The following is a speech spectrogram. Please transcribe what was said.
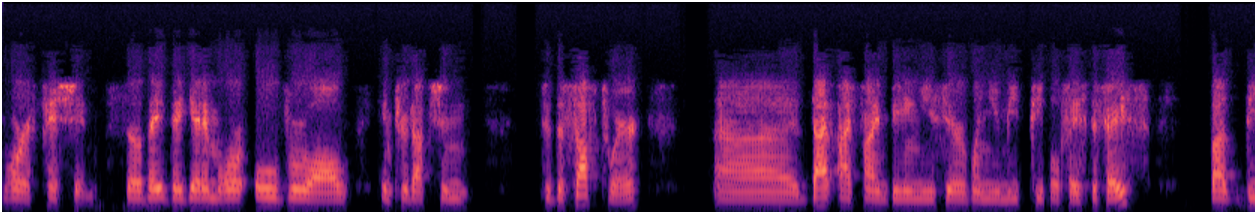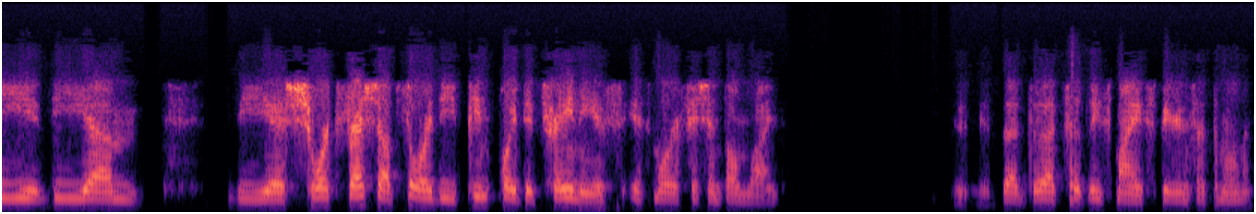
more efficient so they, they get a more overall introduction to the software. Uh, that I find being easier when you meet people face to face. But the the um, the uh, short fresh ups or the pinpointed training is is more efficient online. That that's at least my experience at the moment.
